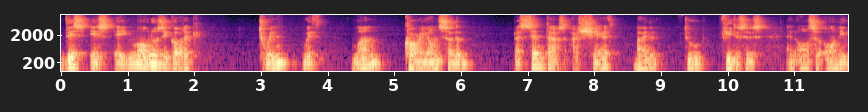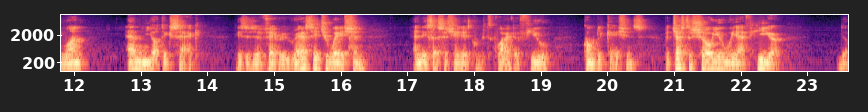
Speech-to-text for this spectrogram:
This is a monozygotic twin with one chorion, so the placentas are shared by the two fetuses and also only one amniotic sac. This is a very rare situation and is associated with quite a few complications. But just to show you, we have here the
